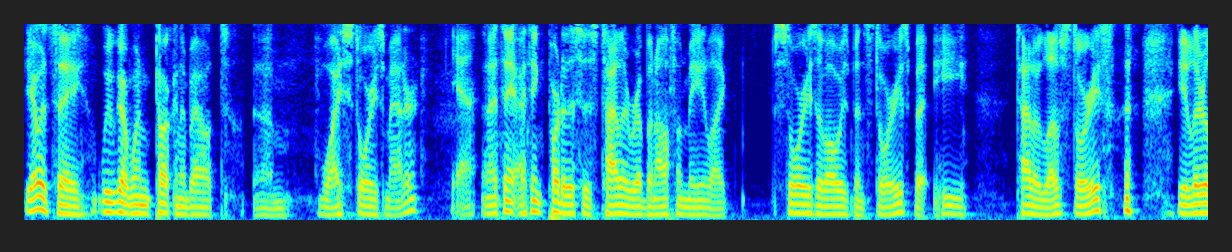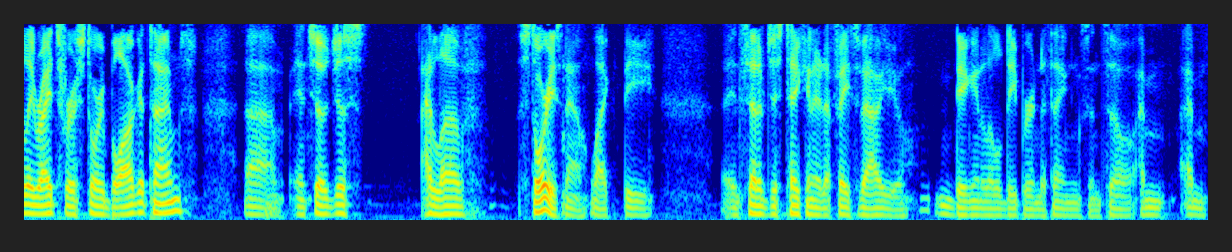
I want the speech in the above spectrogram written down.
Yeah, I would say we've got one talking about um, why stories matter, Yeah. and I think I think part of this is Tyler rubbing off on me. Like stories have always been stories, but he Tyler loves stories. he literally writes for a story blog at times, um, and so just I love stories now. Like the instead of just taking it at face value, digging a little deeper into things, and so I'm I'm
